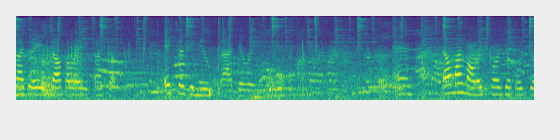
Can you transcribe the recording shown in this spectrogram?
Graduated off away back up. It's just a new graduation. And now my mom is going to hold you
